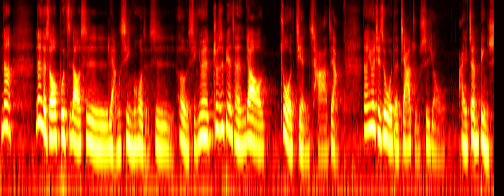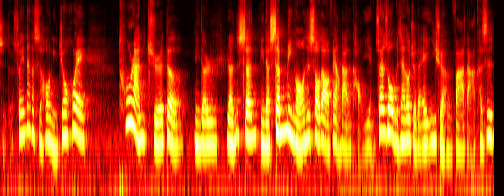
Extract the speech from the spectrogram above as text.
那那个时候不知道是良性或者是恶性，因为就是变成要做检查这样。那因为其实我的家族是有癌症病史的，所以那个时候你就会突然觉得。你的人生，你的生命哦，是受到了非常大的考验。虽然说我们现在都觉得，哎，医学很发达，可是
